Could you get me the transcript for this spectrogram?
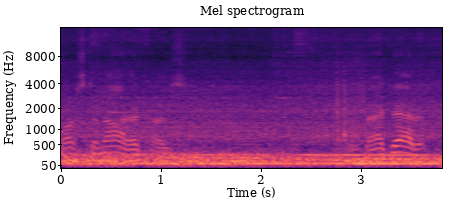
must have not, because back at it.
